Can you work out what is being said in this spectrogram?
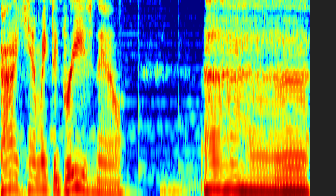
I can't make the greaves now. Uh...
